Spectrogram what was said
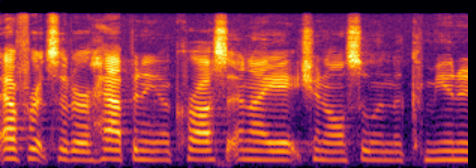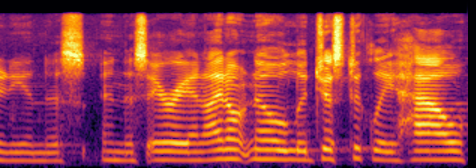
efforts that are happening across NIH and also in the community in this in this area. And I don't know logistically how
